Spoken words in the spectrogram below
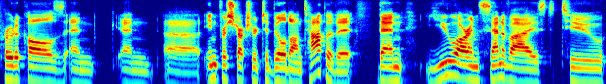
protocols and and uh, infrastructure to build on top of it, then you are incentivized to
